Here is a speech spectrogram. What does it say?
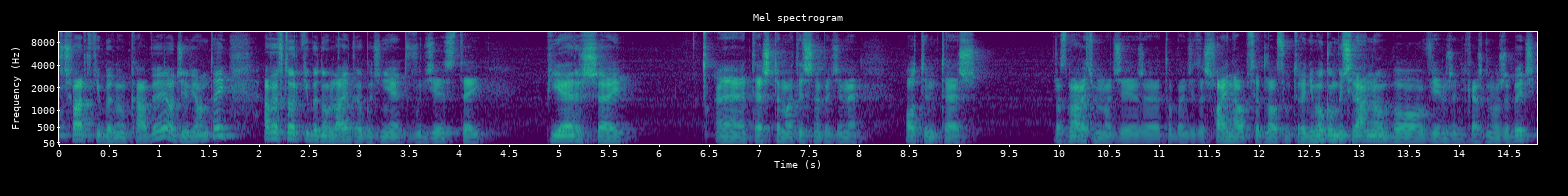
w czwartki będą kawy o 9, a we wtorki będą live o godzinie 21. E, też tematyczne będziemy o tym też rozmawiać. Mam nadzieję, że to będzie też fajna opcja dla osób, które nie mogą być rano, bo wiem, że nie każdy może być.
